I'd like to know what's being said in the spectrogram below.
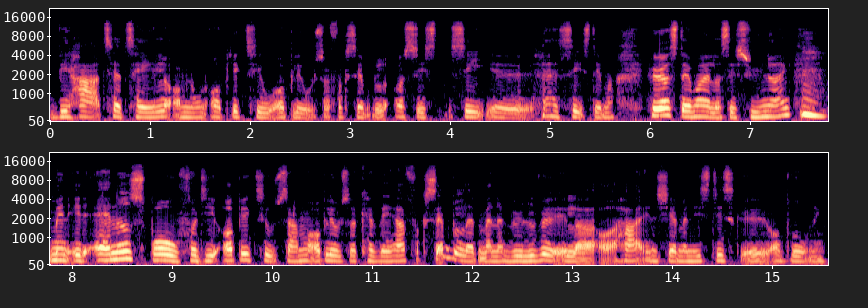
vi har til at tale om nogle objektive oplevelser, for eksempel at se, se, øh, se stemmer, høre stemmer eller se syner. Ikke? Mm. Men et andet sprog for de objektivt samme oplevelser kan være for eksempel, at man er vølve eller har en shamanistisk øh, opvågning.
